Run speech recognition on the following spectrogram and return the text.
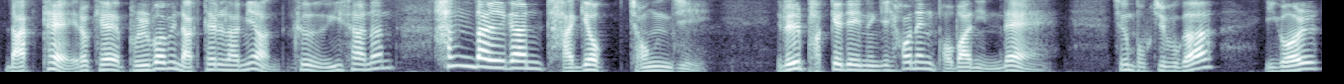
낙태 이렇게 불법인 낙태를 하면 그 의사는 한 달간 자격 정지를 받게 돼 있는 게 현행 법안인데 지금 복지부가 이걸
